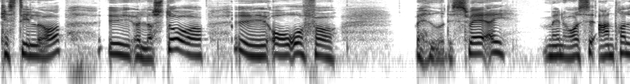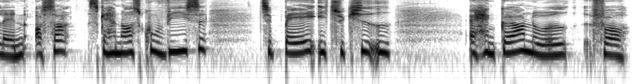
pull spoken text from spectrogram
kan stille op, øh, eller stå op øh, over for, hvad hedder det, Sverige, men også andre lande. Og så skal han også kunne vise tilbage i Tyrkiet, at han gør noget for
